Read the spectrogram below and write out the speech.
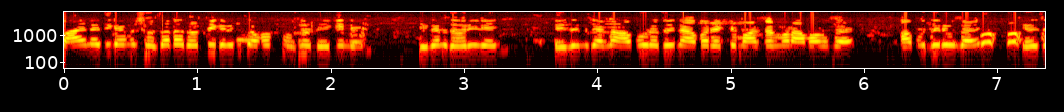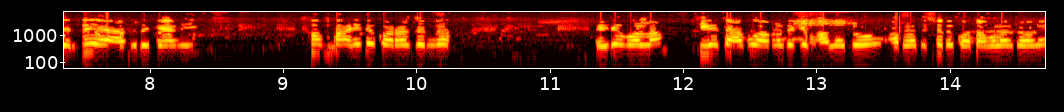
পায় না দিকে আমি সোজাটা ধরতে গেলে কিন্তু আমার প্রশ্ন দেখি নেই এখানে ধরি নেই। এই জন্য দেখলাম আপুরা ধরি আবার একটা মান সম্মান আমারও যায় আপুদেরও যায়। এই জন্য আপুদেরকে আমি সম্মানিত করার জন্য এইটা বললাম। ঠিক আছে আপু আপনাদেরকে ভালো তো আপনাদের সাথে কথা বলার কারণে।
